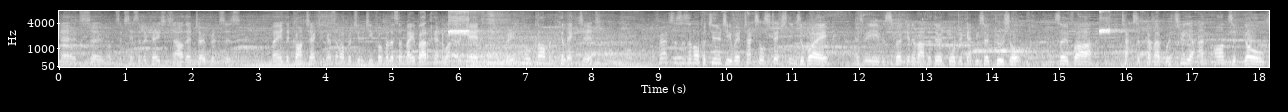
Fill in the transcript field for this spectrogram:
uh, it's uh, on successive occasions now that Joe Prince has made the contact. He has an opportunity for Melissa Myburgh, and once again, very cool, calm, and collected. Perhaps this is an opportunity where Tuks will stretch things away. As we've spoken about, the third quarter can be so crucial. And so far, Tuks have come up with three unanswered goals.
